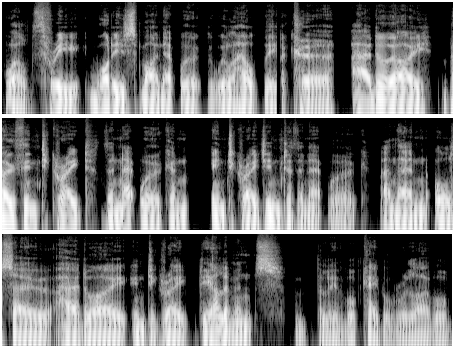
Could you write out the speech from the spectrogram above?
well, three, what is my network that will help the occur? How do I both integrate the network and integrate into the network? And then also, how do I integrate the elements, believable, capable, reliable,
